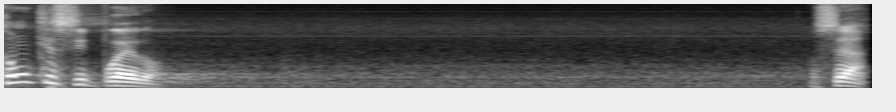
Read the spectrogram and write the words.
¿Cómo que sí puedo? O sea,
